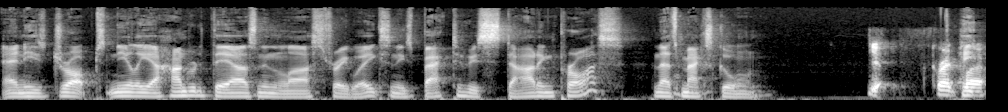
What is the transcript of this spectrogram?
and he's dropped nearly a hundred thousand in the last three weeks, and he's back to his starting price, and that's Max Gawn. Yep, great He, player.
